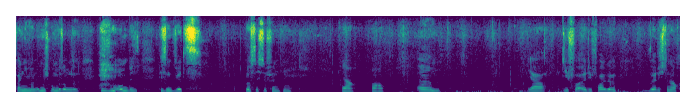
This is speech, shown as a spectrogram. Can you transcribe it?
weil niemand um mich rum ist, um, um, um diesen Witz lustig zu finden. Ja, wow. Ähm, ja, die, die Folge würde ich dann auch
